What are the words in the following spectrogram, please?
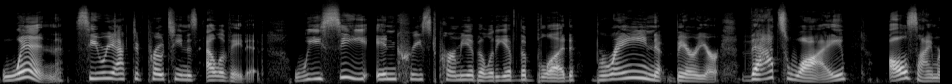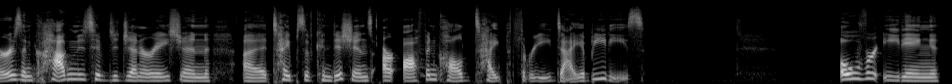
When C reactive protein is elevated, we see increased permeability of the blood brain barrier. That's why Alzheimer's and cognitive degeneration uh, types of conditions are often called type 3 diabetes overeating,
